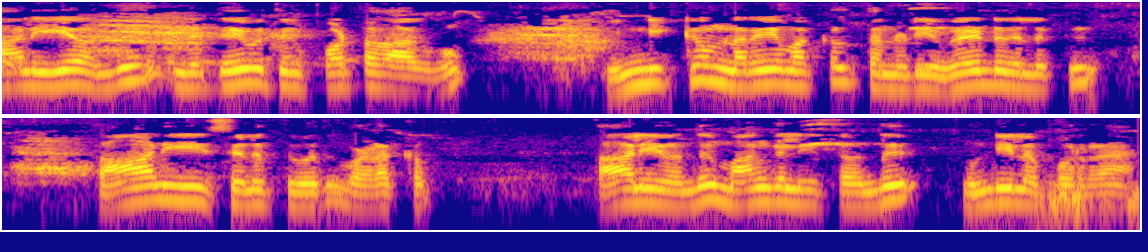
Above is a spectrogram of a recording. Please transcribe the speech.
தாலியை வந்து இந்த தெய்வத்துக்கு போட்டதாகவும் இன்னைக்கும் நிறைய மக்கள் தன்னுடைய வேண்டுதலுக்கு தாலியை செலுத்துவது வழக்கம். தாலி வந்து மாங்கல்யத்தை வந்து உண்டியில போடுறேன்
